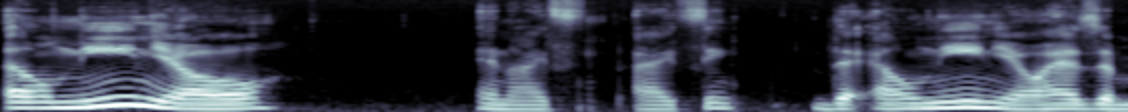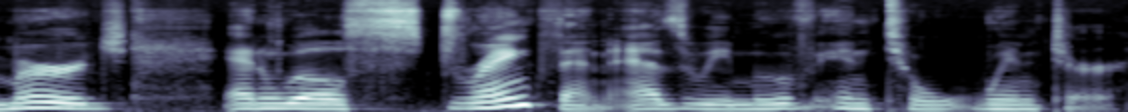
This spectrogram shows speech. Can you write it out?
El Nino, and I I think the El Nino has emerged and will strengthen as we move into winter.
